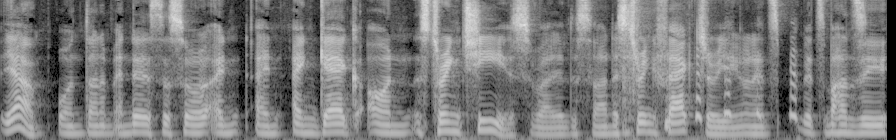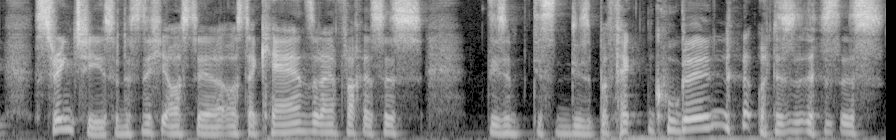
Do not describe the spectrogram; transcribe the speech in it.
Ja, und dann am Ende ist es so ein, ein, ein Gag on String Cheese, weil das war eine String Factory und jetzt, jetzt machen sie String Cheese und es ist nicht aus der, aus der Can, sondern einfach es ist diese, diese, diese perfekten Kugeln und es, ist- es ist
